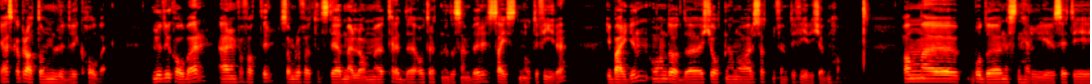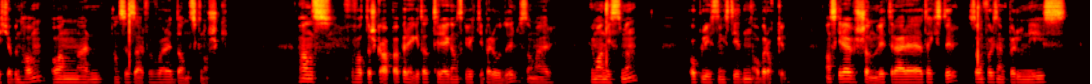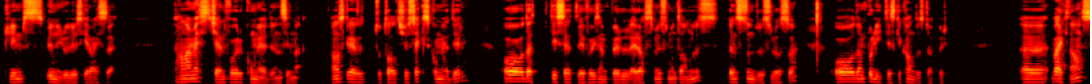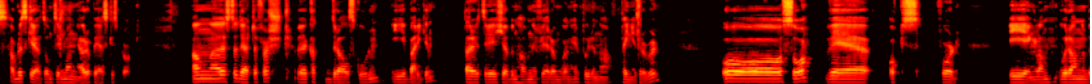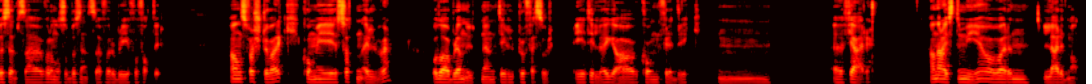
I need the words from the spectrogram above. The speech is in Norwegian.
Jeg skal prate om Ludvig Holberg. Ludvig Holberg er en forfatter som ble født et sted mellom 3. og 13. desember 1684 i Bergen, og han døde 28. januar 1754 i København. Han eh, bodde nesten hele livet sitt i København, og han er, anses derfor for å være dansk-norsk. Hans forfatterskap er preget av tre ganske viktige perioder, som er humanismen, opplysningstiden og barokken. Han skrev skjønnlitterære tekster, som eksempel Nils Klims underjordiske reise. Han er mest kjent for komediene sine. Han har skrevet totalt 26 komedier, og disse heter for eksempel Erasmus Montanus, Den stundesløse og Den politiske kandestøper. Uh, verkene hans har blitt skrevet om til mange europeiske språk. Han eh, studerte først ved Katedralskolen i Bergen, deretter i København i flere omganger pga. pengetrøbbel, og så ved Oxford i England, hvor han, seg, hvor han også bestemte seg for å bli forfatter. Hans første verk kom i 1711, og da ble han utnevnt til professor, i tillegg av kong Fredrik mm, 4. Han reiste mye og var en lærd mann.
